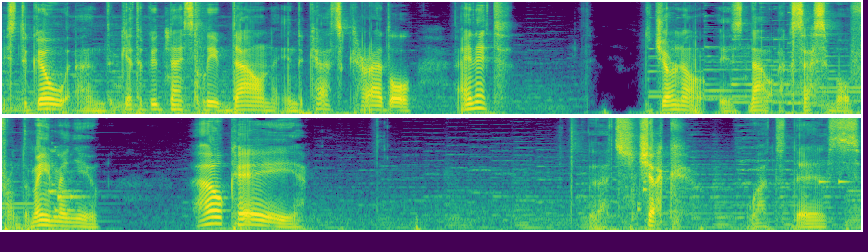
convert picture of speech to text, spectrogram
is to go and get a good night's sleep down in the cat's cradle, ain't it? The journal is now accessible from the main menu. Okay. Let's check what this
